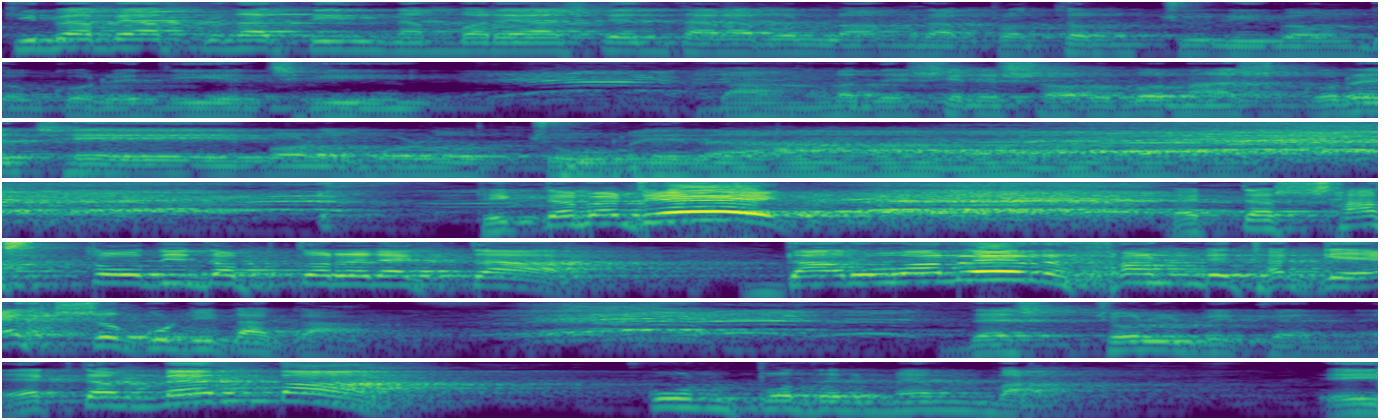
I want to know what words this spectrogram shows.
কীভাবে আপনারা তিন নম্বরে আসলেন? তারা বলল, আমরা প্রথম চুরি বন্ধ করে দিয়েছি। বাংলাদেশের সর্বনাশ করেছে বড় বড় চোরেরা। ঠিক না ঠিক? একটা স্বাস্থ্য অধিদপ্তরের একটা দারোয়ানের ফান্ডে থাকে একশো কোটি টাকা। দেশ চলবে কেন? একটা মেম্বার কোন পদের মেম্বার এই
